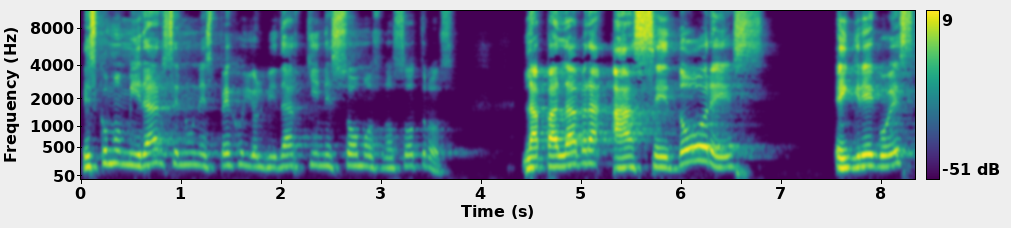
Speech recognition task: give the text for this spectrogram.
Es como mirarse en un espejo y olvidar quiénes somos nosotros. La palabra hacedores en griego es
